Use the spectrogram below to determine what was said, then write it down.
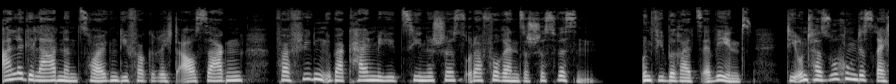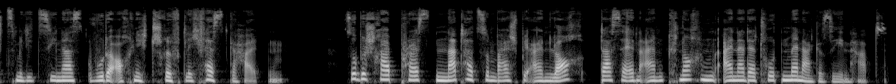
Alle geladenen Zeugen, die vor Gericht aussagen, verfügen über kein medizinisches oder forensisches Wissen. Und wie bereits erwähnt, die Untersuchung des Rechtsmediziners wurde auch nicht schriftlich festgehalten. So beschreibt Preston Nutter zum Beispiel ein Loch, das er in einem Knochen einer der toten Männer gesehen hat.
